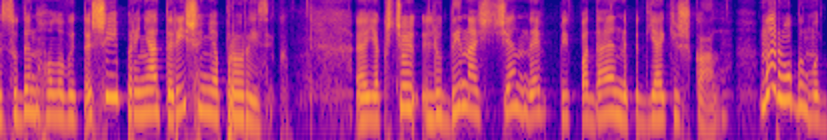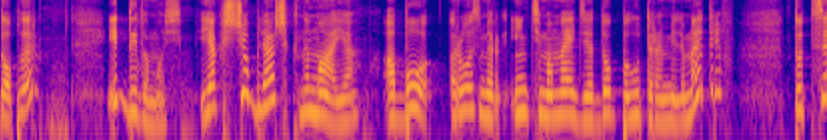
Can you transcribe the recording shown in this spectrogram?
судин голови та шиї прийняти рішення про ризик, якщо людина ще не підпадає на під які шкали? Ми робимо доплер і дивимось, якщо бляшок немає або розмір інтіма медіа до 1,5 мм, то це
